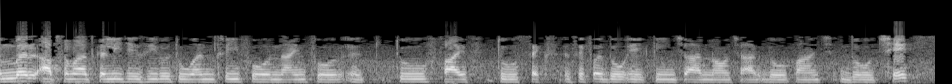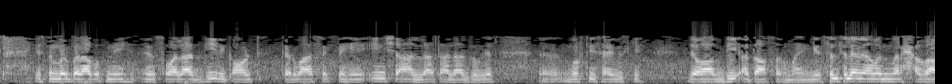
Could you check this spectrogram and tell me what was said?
نمبر آپ سماعت کر لیجیے zero two one three four nine four two five two six, صفر دو ایک تین چار نو چار دو پانچ دو چھ۔ اس نمبر پر آپ اپنے سوالات بھی ریکارڈ کروا سکتے ہیں۔ ان شاء اللہ تعالیٰ مفتی صاحب اس کے جواب بھی عطا فرمائیں گے۔ سلسلے میں احمد مرحبا۔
